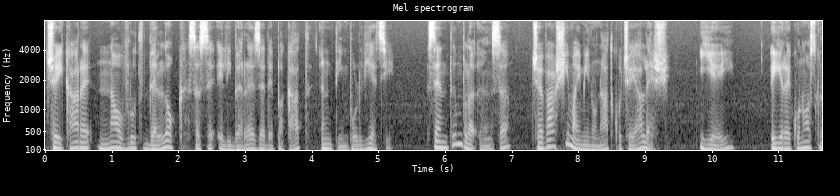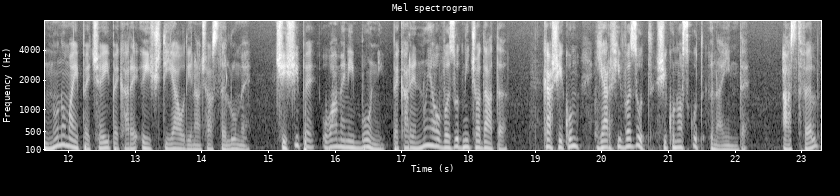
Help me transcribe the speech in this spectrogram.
cei care n-au vrut deloc să se elibereze de păcat în timpul vieții. Se întâmplă însă ceva și mai minunat cu cei aleși. Ei, îi recunosc nu numai pe cei pe care îi știau din această lume, ci și pe oamenii buni pe care nu i-au văzut niciodată, ca și cum i-ar fi văzut și cunoscut înainte. Astfel,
